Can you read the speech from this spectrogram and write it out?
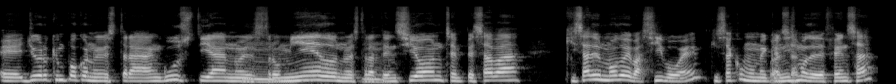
eh, yo creo que un poco nuestra angustia, nuestro Mm. miedo, nuestra Mm. tensión se empezaba quizá de un modo evasivo, ¿eh? quizá como mecanismo de defensa,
